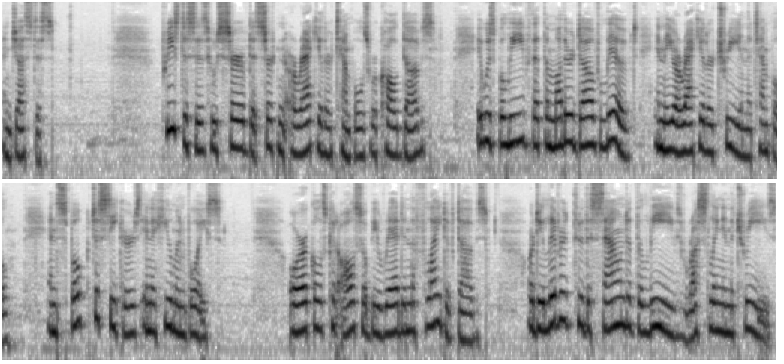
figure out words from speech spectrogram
and justice. Priestesses who served at certain oracular temples were called doves. It was believed that the mother dove lived in the oracular tree in the temple and spoke to seekers in a human voice. Oracles could also be read in the flight of doves, or delivered through the sound of the leaves rustling in the trees,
